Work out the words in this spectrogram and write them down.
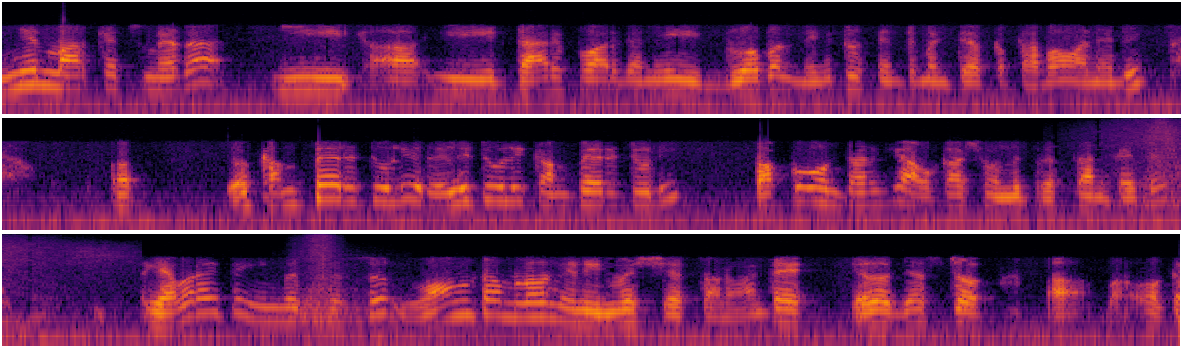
ఇండియన్ మార్కెట్స్ మీద ఈ ఈ టారిఫ్ వార్ కానీ ఈ గ్లోబల్ నెగిటివ్ సెంటిమెంట్ యొక్క ప్రభావం అనేది కంపారిటివ్లీ రిలేటివ్లీ కంపారిటివ్లీ తక్కువ ఉండడానికి అవకాశం ఉంది ప్రస్తుతానికైతే. ఎవరైతే ఇన్వెస్టర్స్ లాంగ్ టర్మ్లో నేను ఇన్వెస్ట్ చేస్తాను. అంటే ఏదో జస్ట్ ఒక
